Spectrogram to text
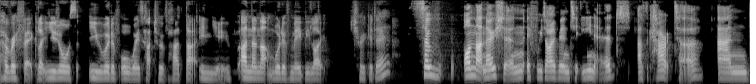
horrific like you'd also you would have always had to have had that in you and then that would have maybe like triggered it. So on that notion if we dive into enid as a character and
